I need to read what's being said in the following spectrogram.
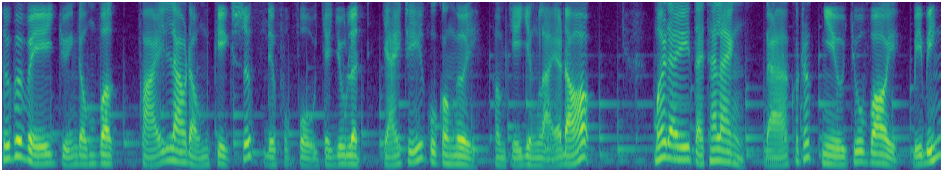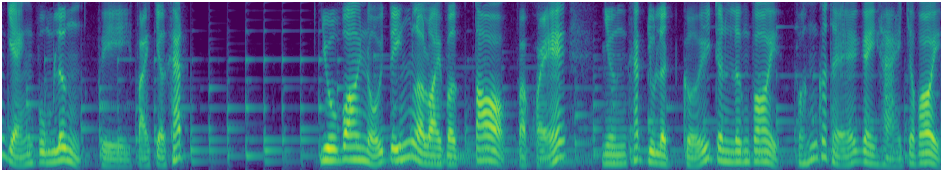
Thưa quý vị, chuyện động vật phải lao động kiệt sức để phục vụ cho du lịch, giải trí của con người, không chỉ dừng lại ở đó. Mới đây tại Thái Lan đã có rất nhiều chú voi bị biến dạng vùng lưng vì phải chở khách. Dù voi nổi tiếng là loài vật to và khỏe, nhưng khách du lịch cưỡi trên lưng voi vẫn có thể gây hại cho voi.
